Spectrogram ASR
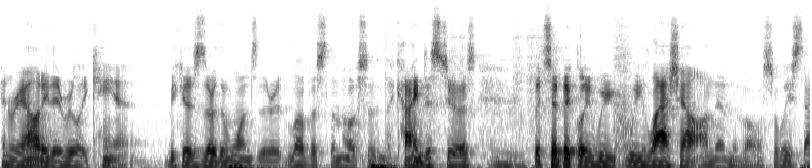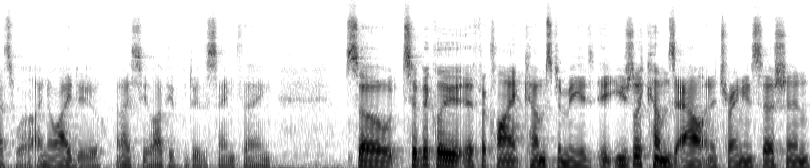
In reality, they really can't because they're the ones that are, love us the most and the kindest to us. Mm-hmm. But typically, we, we lash out on them the most. At least that's what I know I do. And I see a lot of people do the same thing. So typically, if a client comes to me, it, it usually comes out in a training session,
